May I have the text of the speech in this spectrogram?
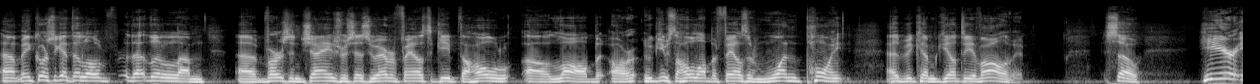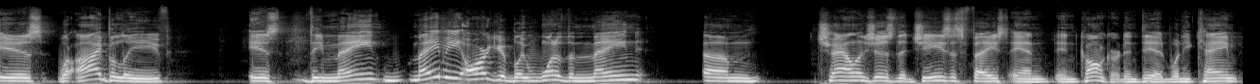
um, and of course, we got that little that little um, uh, verse in James where it says, "Whoever fails to keep the whole uh, law, but or who keeps the whole law but fails in one point, has become guilty of all of it." So, here is what I believe is the main, maybe arguably one of the main um, challenges that Jesus faced and, and conquered and did when he came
